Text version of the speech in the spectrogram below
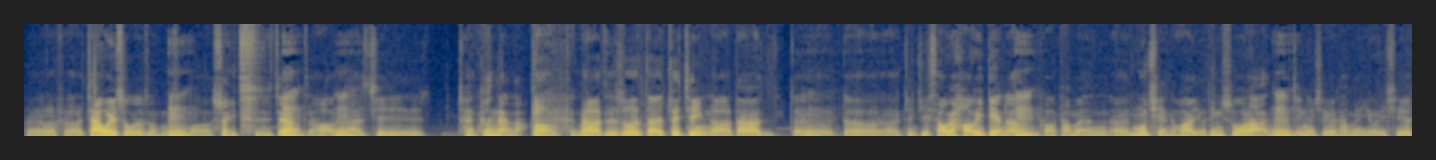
呃呃家卫所的什么什么水池这样子哈，那借。很困难了。哦，那只是说在最近啊，大家的的呃经济稍微好一点了。嗯，啊，他们呃目前的话有听说了，那个精准协会他们有一些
